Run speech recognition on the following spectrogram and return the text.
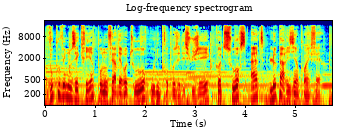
Vous pouvez nous écrire pour nous faire des retours ou nous proposer des sujets. Code source at leparisien.fr.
